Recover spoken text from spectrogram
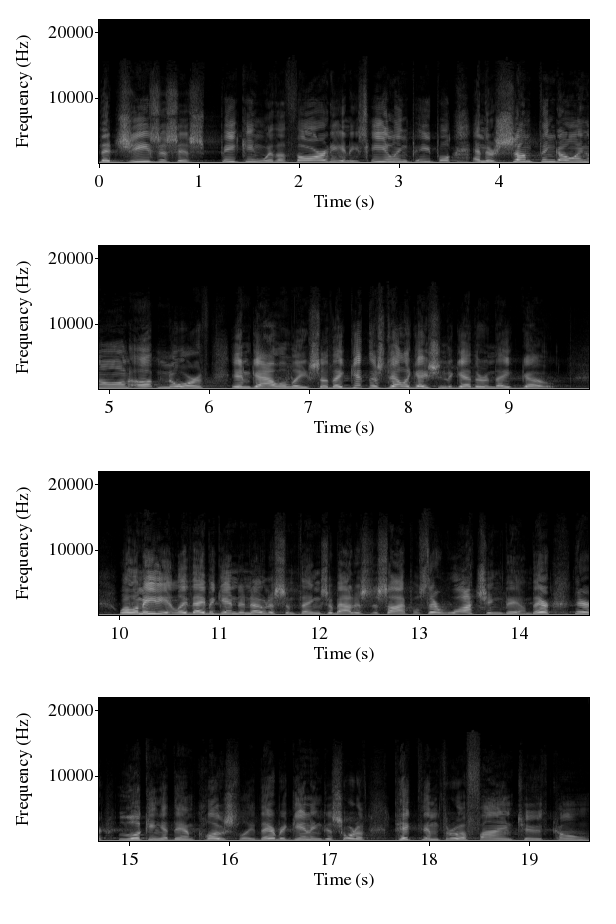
that Jesus is speaking with authority and he's healing people, and there's something going on up north in Galilee. So they get this delegation together and they go. Well, immediately they begin to notice some things about his disciples. They're watching them, they're, they're looking at them closely. They're beginning to sort of pick them through a fine tooth comb.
